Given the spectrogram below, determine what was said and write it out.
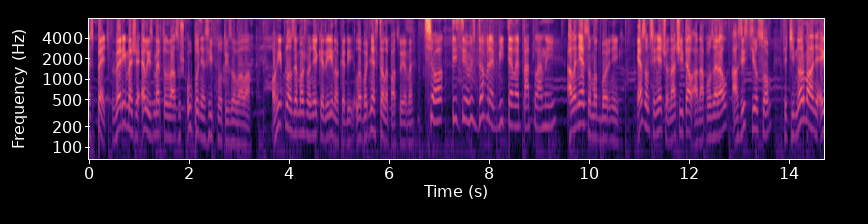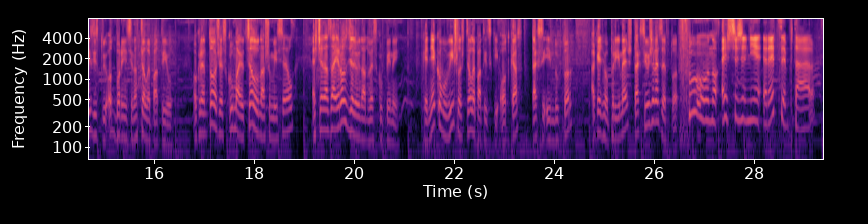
Sme späť. Veríme, že Alice Merton vás už úplne zhypnotizovala. O hypnoze možno niekedy inokedy, lebo dnes telepatujeme. Čo? Ty si už dobre vytelepatlaný. Ale nie som odborník. Ja som si niečo načítal a napozeral a zistil som, že ti normálne existujú odborníci na telepatiu. Okrem toho, že skúmajú celú našu myseľ, ešte nás aj rozdeľujú na dve skupiny. Keď niekomu vyšleš telepatický odkaz, tak si induktor a keď ho príjmeš, tak si už receptor. Fú, no ešte, že nie receptár.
